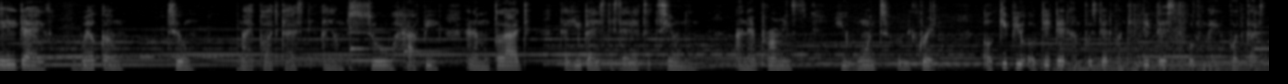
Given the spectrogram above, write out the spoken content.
Hey guys, welcome to my podcast. I am so happy and I'm glad that you guys decided to tune in, and I promise you won't regret. I'll keep you updated and posted on the latest of my podcast.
